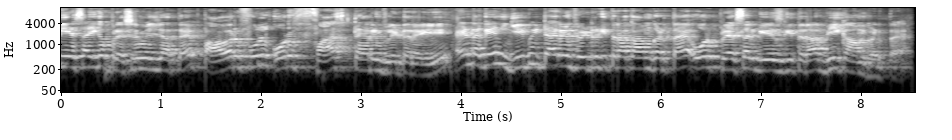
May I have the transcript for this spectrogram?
psi का प्रेशर मिल जाता है पावरफुल और फास्ट टायर इन्फ्लेटर है ये। एंड अगेन ये भी टायर इन्फ्लेटर की तरह काम करता है और प्रेशर गेज की तरह भी काम करता है।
